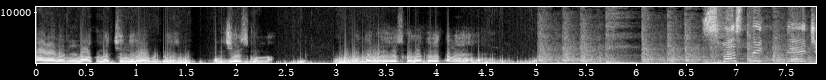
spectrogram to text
కావాలని నాకు నచ్చింది కాబట్టి బుక్ చేసుకున్నా. అందరూ వేసుకోదగ్గ విత్తనమే స్వస్తిక్ తేజ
